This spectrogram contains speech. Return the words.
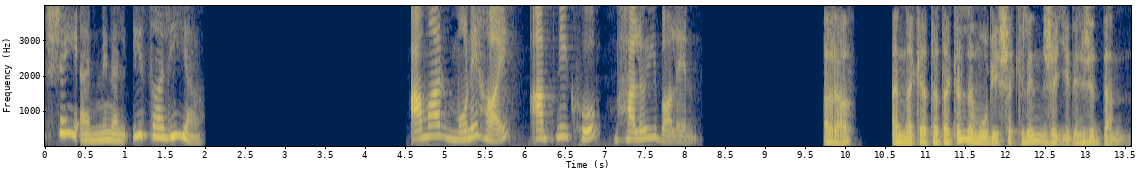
شيئا من الإيطالية আমার মনে হয় আপনি খুব ভালোই বলেন أرى أنك تتكلم بشكل جيد جدا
